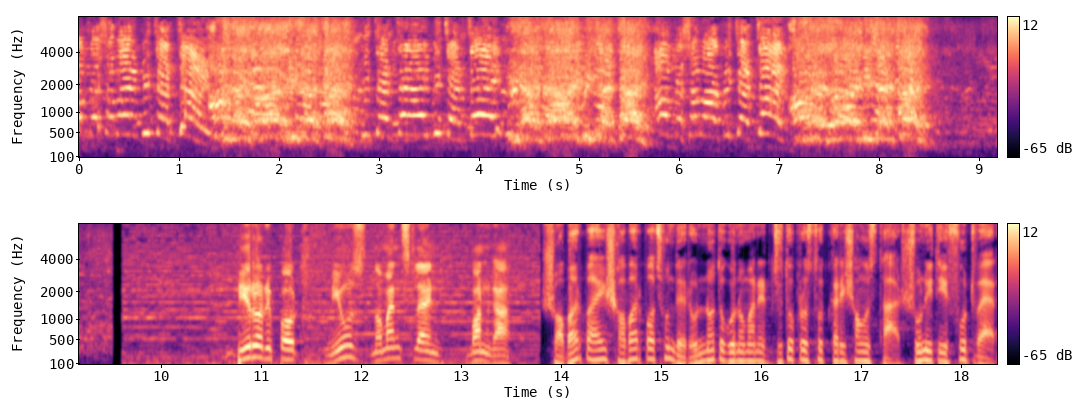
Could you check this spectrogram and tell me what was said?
আমরা সবাই বিচার চাই। বিচার চাই বিচার চাই। আমরা সবার বিচার চাই। Bureau report news no man's land, Bangaon. সবার পায়ে সবার পছন্দের উন্নত গুণমানের জুতো প্রস্তুতকারী সংস্থা সুনীতি ফুটওয়্যার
